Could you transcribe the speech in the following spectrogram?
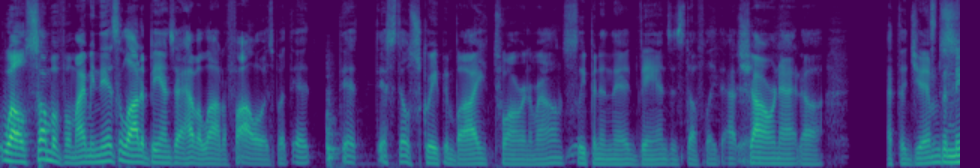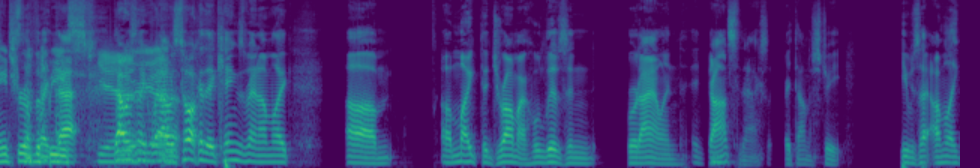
Well, some of them. I mean, there's a lot of bands that have a lot of followers, but they're they're they're still scraping by, touring around, sleeping in their vans and stuff like that, Yeah. showering at uh at the gyms. the nature of the like that. beast. Yeah. That was like when I was talking to Kingsman. I'm like, um, uh, Mike, the drummer who lives in Rhode Island in Johnston, actually, right down the street. He was like, I'm like,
